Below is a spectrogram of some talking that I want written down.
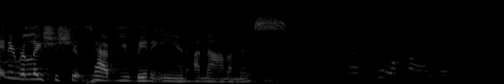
many relationships have you been in, anonymous? Like four or five of them.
